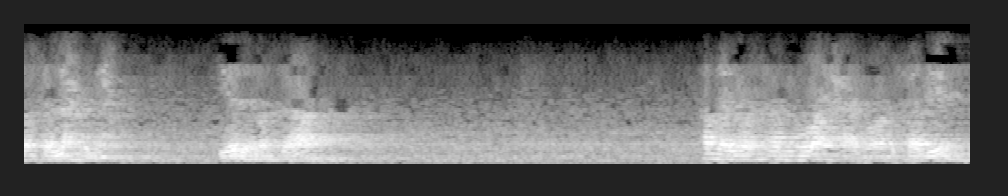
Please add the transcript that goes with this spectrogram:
مس اللحم باللحم بيده مسها أما إذا مسها من وراء حائل وراء السابين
